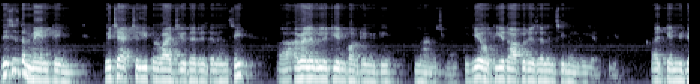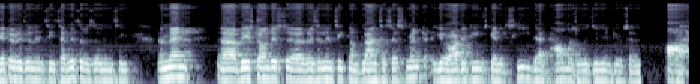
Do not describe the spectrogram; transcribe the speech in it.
this is the main thing which actually provides you the resiliency, uh, availability and continuity. मैनेजमेंट तो ये होती है तो आपको रेजिलेंसी मिल रही होती है इट कैन बी डेटा रेजिलेंसी सर्विस रेजिलेंसी एंड देन uh, based on this uh, resiliency compliance assessment, your audit teams can see that how much resilient your services are.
